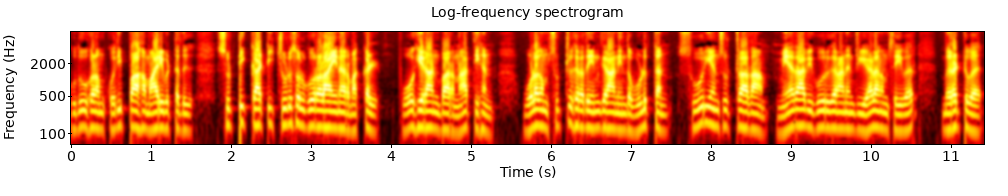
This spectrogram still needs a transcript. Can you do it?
குதூகலம் கொதிப்பாக மாறிவிட்டது. சுட்டிக்காட்டி சுடுசொல் கூறலாயினர் மக்கள். போகிறான் பார் நாத்திகன். உலகம் சுற்றுகிறது என்கிறான் இந்த உளுத்தன். சூரியன் சுற்றாதாம். மேதாவி கூறுகிறான் என்று ஏளனம் செய்வர் மிரட்டுவர்.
